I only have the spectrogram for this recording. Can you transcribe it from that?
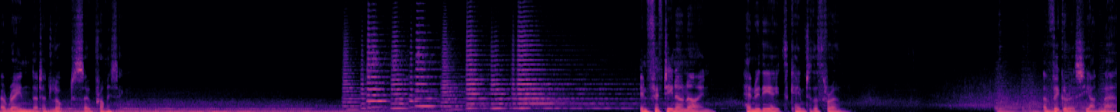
A reign that had looked so promising. In 1509, Henry VIII came to the throne. A vigorous young man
